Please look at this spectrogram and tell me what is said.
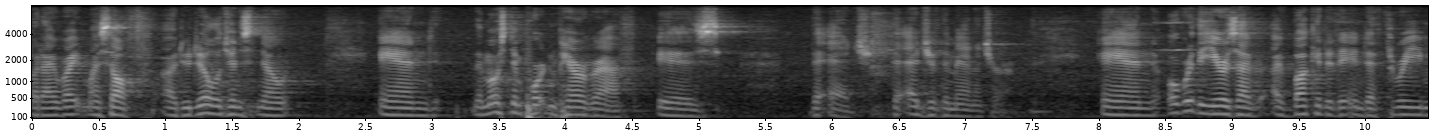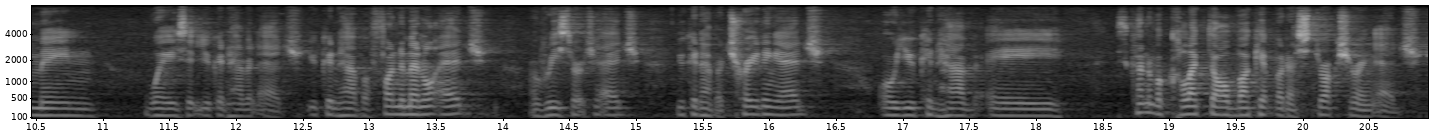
But I write myself a due diligence note, and the most important paragraph is the edge, the edge of the manager. And over the years, I've, I've bucketed it into three main ways that you can have an edge. You can have a fundamental edge, a research edge, you can have a trading edge, or you can have a, it's kind of a collect-all bucket, but a structuring edge.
